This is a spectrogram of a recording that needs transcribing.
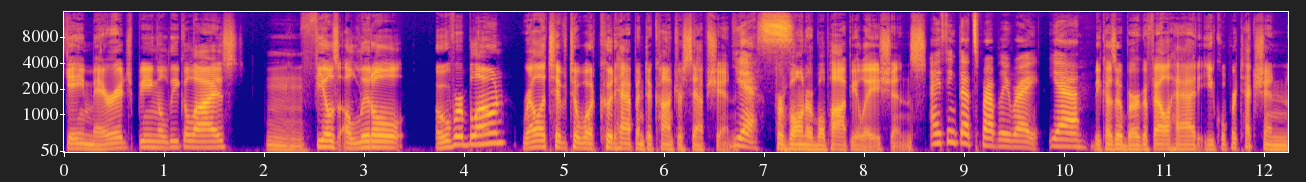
gay marriage being legalized hmm feels a little overblown relative to what could happen to contraception Yes. for vulnerable populations. I think that's probably right. Yeah. Because Obergefell had equal protection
